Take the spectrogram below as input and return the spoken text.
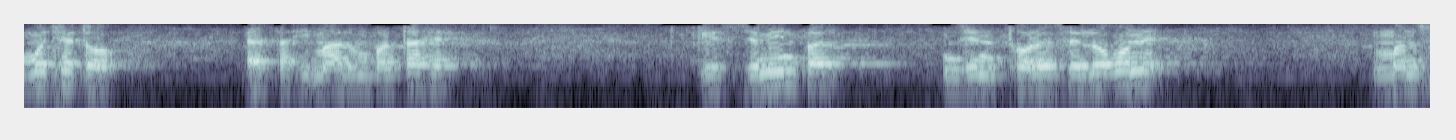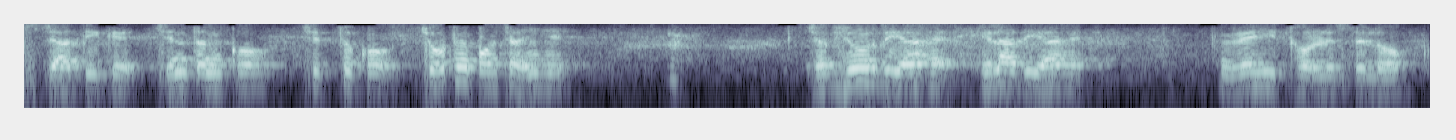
मुझे तो ऐसा ही मालूम पड़ता है कि इस ज़मीन पर जिन थोड़े से लोगों ने मनुष्य जाति के चिंतन को, चित्त को चोटें पहुंचाई हैं, झकझोर दिया है, हिला दिया है, वे ही थोड़े से लोग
